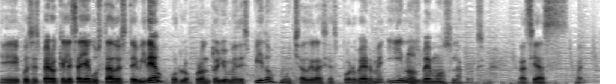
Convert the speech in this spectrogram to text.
Eh, pues espero que les haya gustado este video. Por lo pronto yo me despido. Muchas gracias por verme y nos vemos la próxima. Gracias. Bye.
